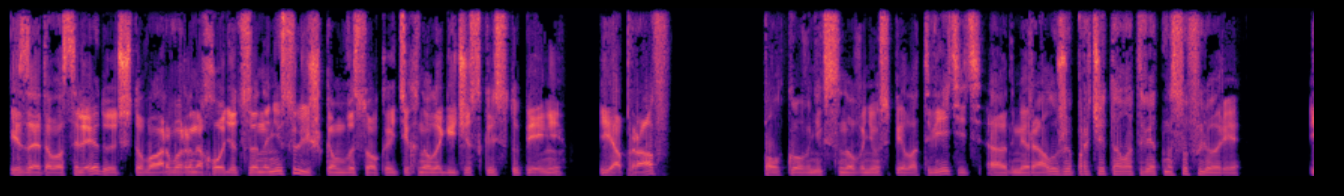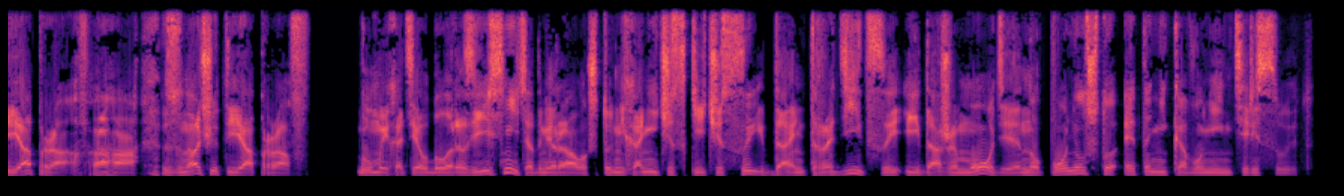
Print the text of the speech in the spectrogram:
Из этого следует, что варвары находятся на не слишком высокой технологической ступени. Я прав? Полковник снова не успел ответить, а адмирал уже прочитал ответ на суфлере. «Я прав, ага, значит, я прав. Гумой хотел было разъяснить адмиралу, что механические часы – дань традиции и даже моде, но понял, что это никого не интересует.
